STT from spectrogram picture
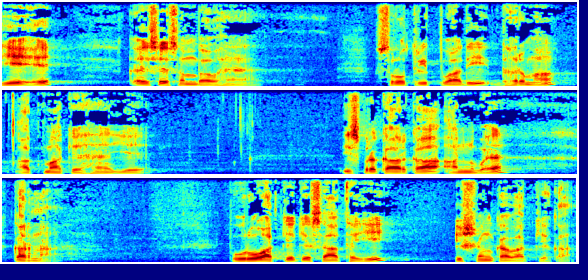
ये कैसे संभव है? श्रोतृत्वादि धर्म आत्मा के हैं ये। इस प्रकार का अन्वय करना। पूर्व वाक्य के साथ ही इस शंका वाक्य का।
